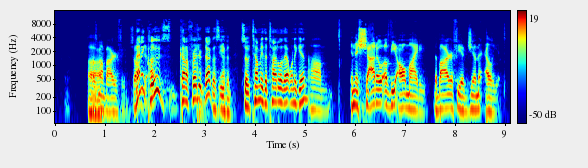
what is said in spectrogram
That was my biography. So That I'm- includes kind of Frederick Douglass, even. So tell me the title of that one again. um, in the shadow of the Almighty, the biography of Jim Elliot.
